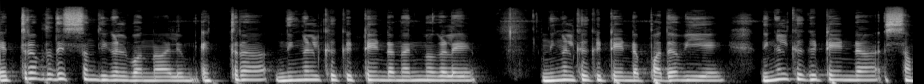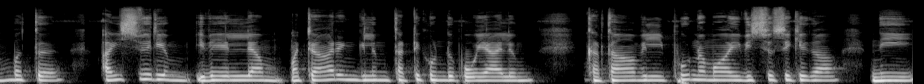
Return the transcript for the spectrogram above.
എത്ര പ്രതിസന്ധികൾ വന്നാലും എത്ര നിങ്ങൾക്ക് കിട്ടേണ്ട നന്മകളെ നിങ്ങൾക്ക് കിട്ടേണ്ട പദവിയെ നിങ്ങൾക്ക് കിട്ടേണ്ട സമ്പത്ത് ഐശ്വര്യം ഇവയെല്ലാം മറ്റാരെങ്കിലും തട്ടിക്കൊണ്ടുപോയാലും കർത്താവിൽ പൂർണമായി വിശ്വസിക്കുക. നീ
